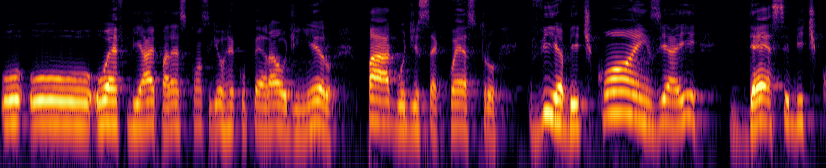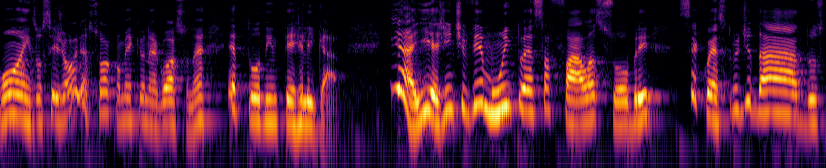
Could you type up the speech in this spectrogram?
O, o, o FBI parece que conseguiu recuperar o dinheiro pago de sequestro via bitcoins, e aí desce bitcoins, ou seja, olha só como é que o negócio né, é todo interligado. E aí a gente vê muito essa fala sobre sequestro de dados,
